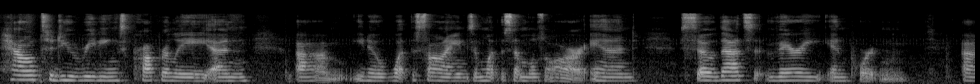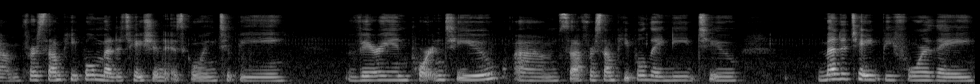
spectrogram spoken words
how to do readings properly and, um, you know, what the signs and what the symbols are. And so that's very important. Um, for some people, meditation is going to be very important to you. Um, so for some people, they need to meditate before they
